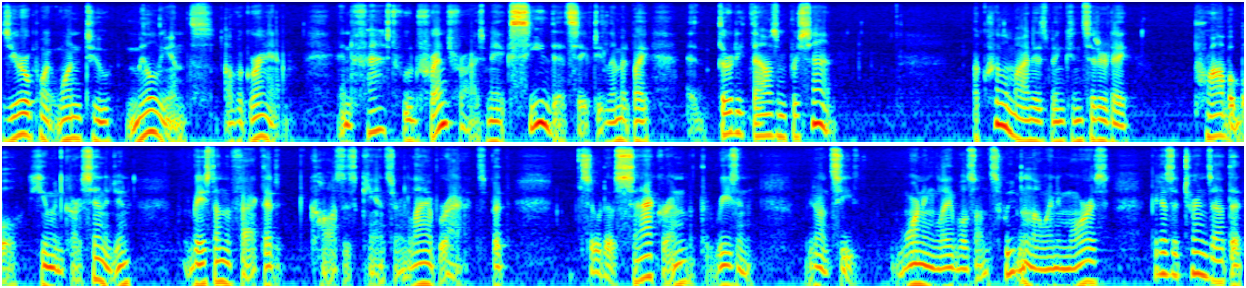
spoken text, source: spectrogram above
0.12 millionths of a gram, and fast food french fries may exceed that safety limit by uh, 30,000%. Acrylamide has been considered a probable human carcinogen, based on the fact that it causes cancer in lab rats, but so does saccharin. But the reason we don't see warning labels on Sweet and Low anymore is because it turns out that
